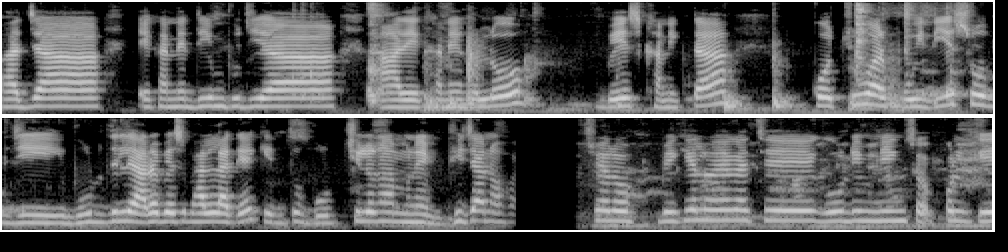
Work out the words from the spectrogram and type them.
ভাজা, এখানে ডিম ভুজিয়া, আর এখানে হলো বেশ খানিকটা কচু আর পুঁই দিয়ে সবজি। বুট দিলে আরও বেশ ভালো লাগে, কিন্তু বুট ছিল না মানে ভিজানো চলো, বিকেল হয়ে গেছে। গুড ইভিনিং সকলকে।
